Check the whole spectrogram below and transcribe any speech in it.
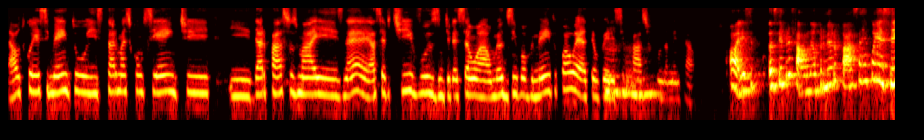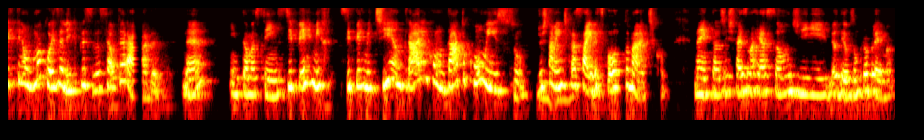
autoconhecimento e estar mais consciente e dar passos mais né, assertivos em direção ao meu desenvolvimento? Qual é, a teu ver, esse passo uhum. fundamental? Olha, esse, eu sempre falo, né? O primeiro passo é reconhecer que tem alguma coisa ali que precisa ser alterada, né? Então, assim, se, permi se permitir entrar em contato com isso, justamente para sair desse piloto automático, né? Então, a gente faz uma reação de, meu Deus, um problema.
